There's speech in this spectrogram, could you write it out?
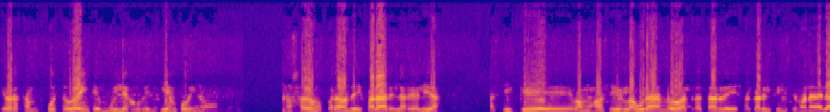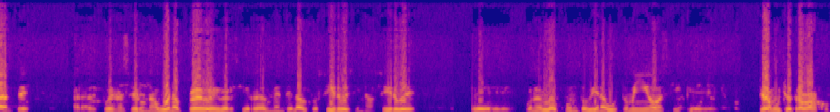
y ahora estamos puestos 20, muy lejos del tiempo y no, no sabemos para dónde disparar, en la realidad. Así que vamos a seguir laburando, a tratar de sacar el fin de semana adelante, para después hacer una buena prueba y ver si realmente el auto sirve, si no sirve, eh, ponerlo a punto bien a gusto mío, así que queda mucho trabajo,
